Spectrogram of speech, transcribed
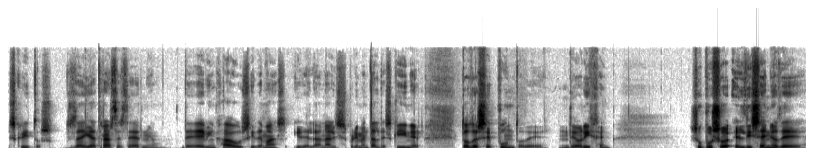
escritos desde ahí atrás, desde Hermione, de Ebbinghaus y demás, y del análisis experimental de Skinner, todo ese punto de, de origen, supuso el diseño de,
